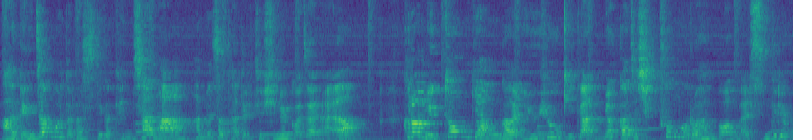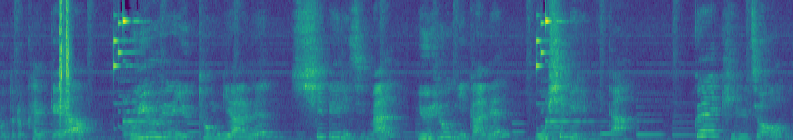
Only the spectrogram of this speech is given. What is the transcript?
아 냉장고에 넣어놨으니까 괜찮아 하면서 다들 드시는 거잖아요 그럼 유통기한과 유효기간 몇 가지 식품으로 한번 말씀드려 보도록 할게요. 우유의 유통기한은 10일이지만 유효기간은 50일입니다. 꽤 길죠?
